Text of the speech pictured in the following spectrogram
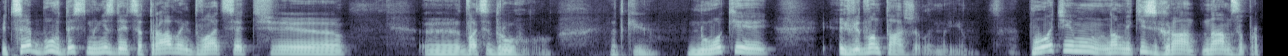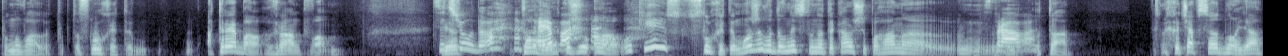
І це був десь, мені здається, травень 20, е, е, 22-го. Я такий, ну окей. І відвантажили ми їм. Потім нам якийсь грант нам запропонували. Тобто, слухайте, а треба грант вам? Це Я- чудо. Так, Треба. я кажу, а окей, слухайте, може видавництво не така і погана Справа. Так. Хоча все одно я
